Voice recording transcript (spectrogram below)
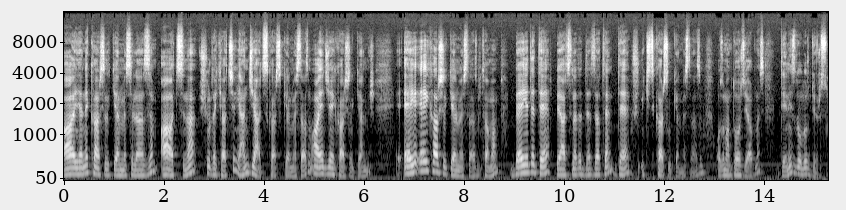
A'ya ne karşılık gelmesi lazım? A açısına şuradaki açı yani C açısı karşılık gelmesi lazım. A'ya C karşılık gelmiş. E, E'ye E karşılık gelmesi lazım. Tamam. B'ye de D. B açısına da D, zaten D. Şu ikisi karşılık gelmesi lazım. O zaman doğru cevabımız Denizli olur diyoruz.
